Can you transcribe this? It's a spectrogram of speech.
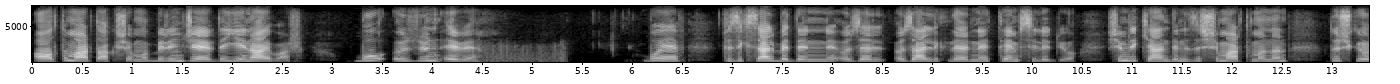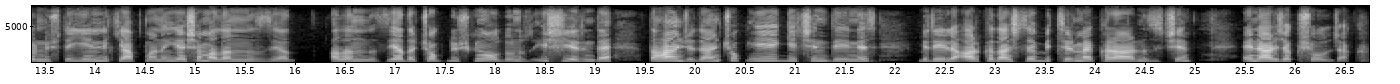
6 Mart akşamı birinci evde yeni ay var. Bu özün evi. Bu ev fiziksel bedenini, özel, özelliklerini temsil ediyor. Şimdi kendinizi şımartmanın, dış görünüşte yenilik yapmanın, yaşam alanınız ya, alanınız ya da çok düşkün olduğunuz iş yerinde daha önceden çok iyi geçindiğiniz biriyle arkadaşlığı bitirme kararınız için enerji akışı olacak.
